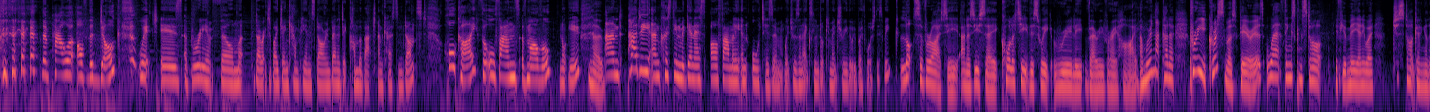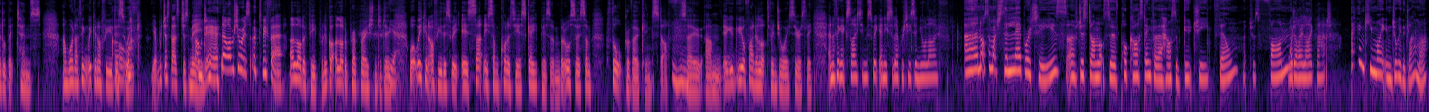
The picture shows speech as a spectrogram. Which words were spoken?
The Power of the Dog, which is a brilliant film directed by Jane Campion, starring Benedict Cumberbatch and Kirsten Dunst. Hawkeye, for all fans of Marvel, not you. No. And Paddy and Christine McGuinness, Our Family and Autism, which was an excellent documentary that we both watched this week. Lots of variety, and as you say, quality this week really very, very high. And mm-hmm. we're in that kind of pre Christmas period where things can start, if you're me anyway, just start getting a little bit tense. And what I think we can offer you this Oh. week. Yeah, well, just that's just me. Oh, dear. No, I'm sure it's to be fair. A lot of people have got a lot of preparation to do. Yeah. What we can offer you this week is certainly some quality escapism, but also some thought-provoking stuff. Mm-hmm. So um, you, you'll find a lot to enjoy. Seriously, anything exciting this week? Any celebrities in your life? Uh, not so much celebrities. I've just done lots of podcasting for the House of Gucci film, which was fun. Would I like that? I think you might enjoy the glamour.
